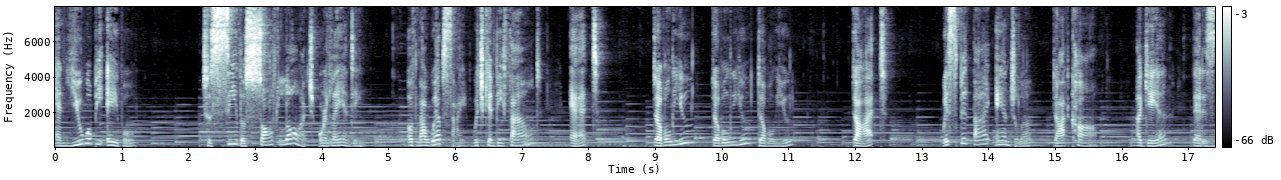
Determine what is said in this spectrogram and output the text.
and you will be able to see the soft launch or landing of my website, which can be found at www.wispitbyangela.com. Again, that is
